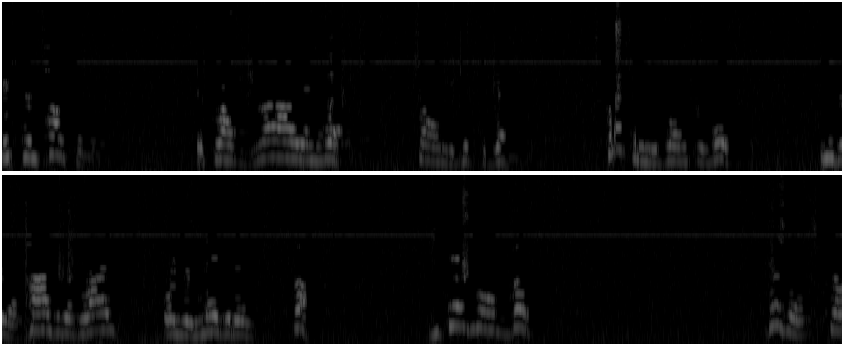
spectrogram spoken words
It's impossible. It's like dry and wet trying to get together. Something is going to work. Either a positive life or your negative thoughts. You can't have both. There's a show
